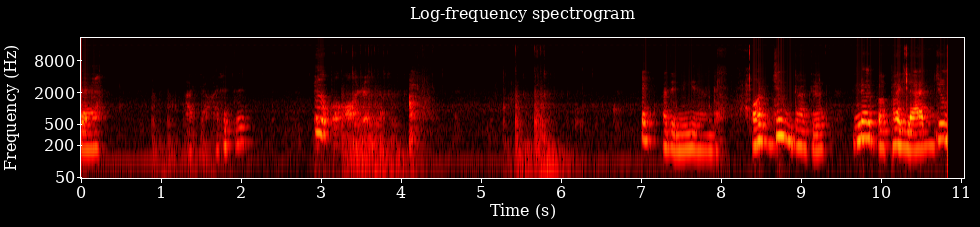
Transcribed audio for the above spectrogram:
Hadi. sitten യുവാനല്ല ഏ അതെങ്ങനെ വേണ്ട. അർജുൻ ഉണ്ടാക്കുക ഇന്നൊരു പപ്പ ഇല്ല അർജുൻ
